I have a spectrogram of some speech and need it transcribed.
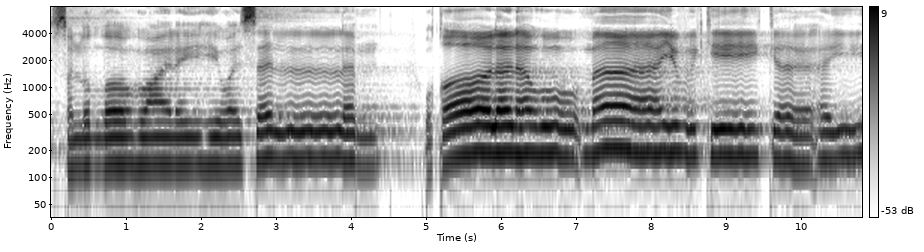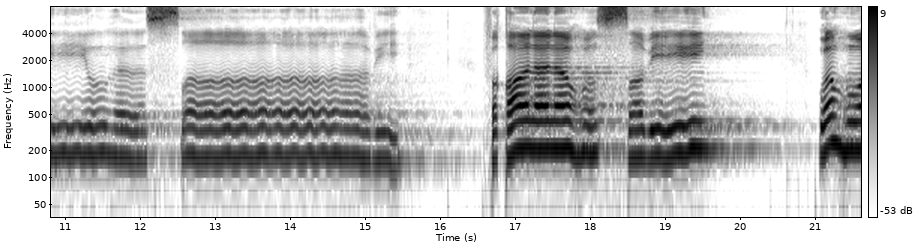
صلى الله عليه وسلم وقال له ما يبكيك أيها الصبي؟ فقال له الصبي وهو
